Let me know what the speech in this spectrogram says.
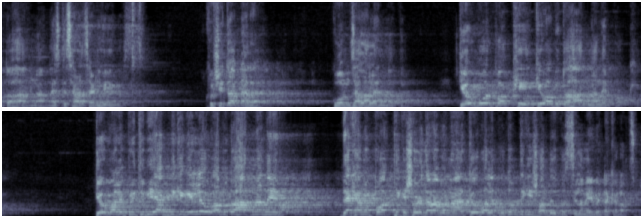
তাহা আদনান আজকে ছাড়াছাড়ি হয়ে গেছে। খুশি তো আপনারা? কোন জ্বালালেন না তো? কেউ বোর পক্ষে, কেউ আবু তাহা আদনানের পক্ষে। কেউ বলে পৃথিবী একদিকে গেলেও আবু তাহা আদনানের দেখানো পথ থেকে সরে দাঁড়াবো না, আর কেউ বলে প্রথম থেকেই সন্দেহ করছিলাম, এই বেটা খারাপ ছিল।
